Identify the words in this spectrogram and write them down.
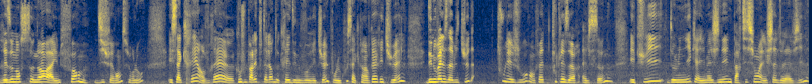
résonance sonore a une forme différente sur l'eau. Et ça crée un vrai, euh, quand je vous parlais tout à l'heure de créer des nouveaux rituels, pour le coup ça crée un vrai rituel, des nouvelles habitudes. Tous les jours, en fait, toutes les heures, elles sonnent. Et puis, Dominique a imaginé une partition à l'échelle de la ville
